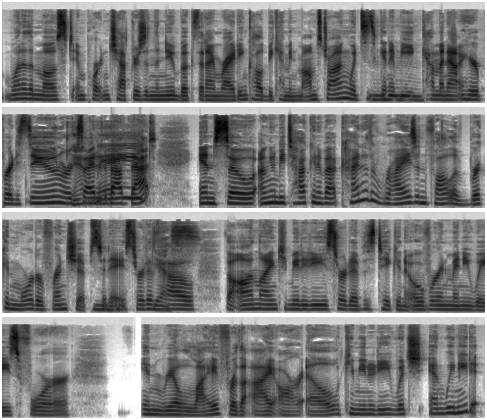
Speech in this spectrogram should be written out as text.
one of the most important chapters in the new book that I'm writing called Becoming Mom Strong, which is going to be coming out here pretty soon. We're Can't excited about that. And so I'm going to be talking about kind of the rise and fall of brick and mortar friendships today, sort of Yes. how the online community sort of has taken over in many ways for in real life or the IRL community, which and we need it.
